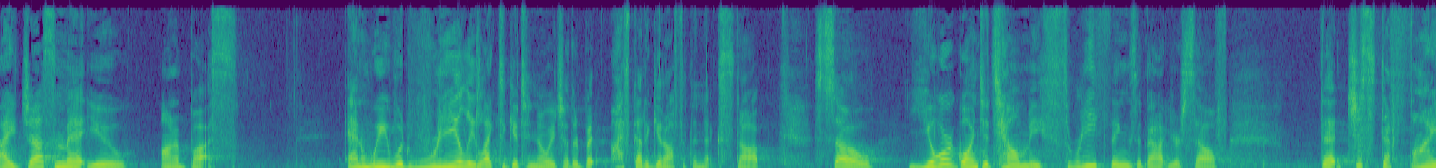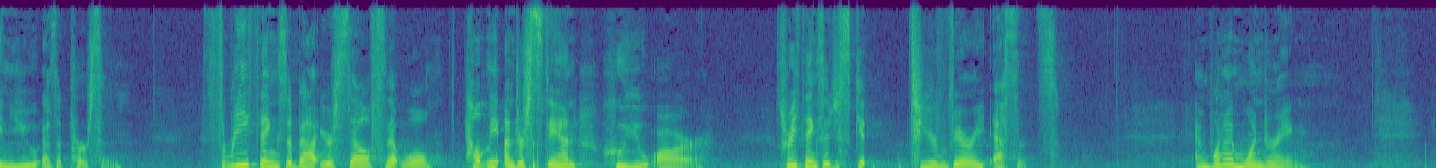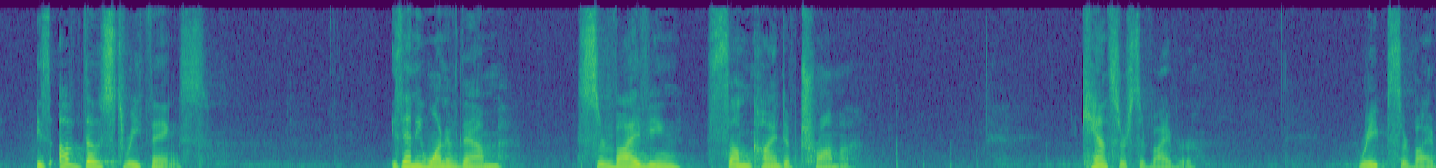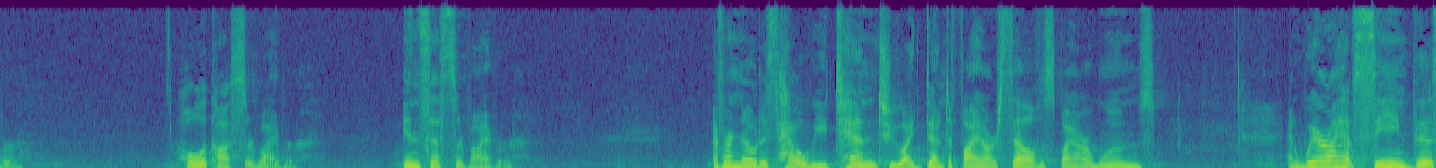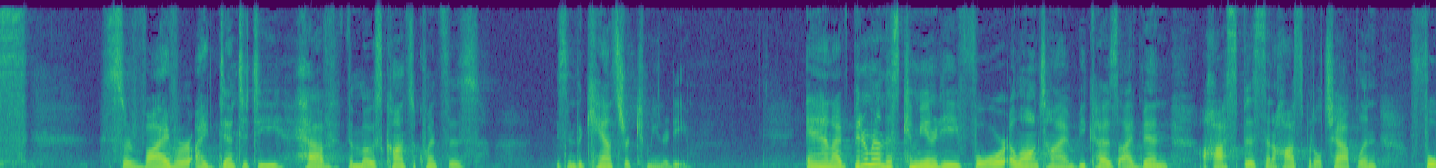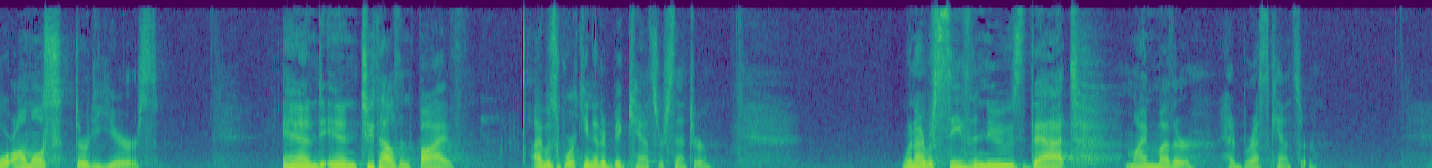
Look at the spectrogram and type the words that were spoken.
I just met you on a bus, and we would really like to get to know each other, but I've got to get off at the next stop. So, you're going to tell me three things about yourself that just define you as a person. Three things about yourself that will help me understand who you are. Three things that just get to your very essence. And what I'm wondering is of those three things, is any one of them surviving some kind of trauma? Cancer survivor, rape survivor, Holocaust survivor, incest survivor. Ever notice how we tend to identify ourselves by our wounds? And where I have seen this survivor identity have the most consequences is in the cancer community. And I've been around this community for a long time because I've been a hospice and a hospital chaplain for almost 30 years. And in 2005, I was working at a big cancer center when I received the news that my mother had breast cancer.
